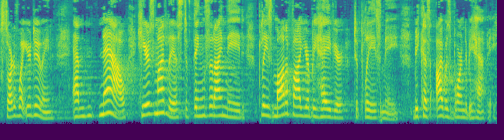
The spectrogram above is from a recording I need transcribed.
sort of what you're doing. And now here's my list of things that I need. Please modify your behavior to please me because I was born to be happy.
